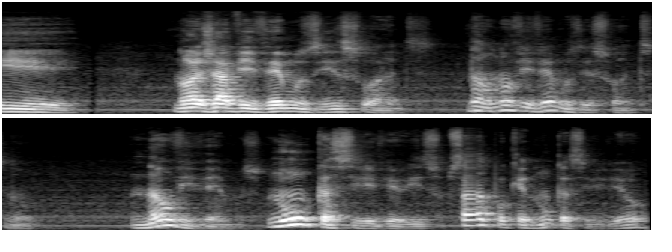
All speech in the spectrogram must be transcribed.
que nós já vivemos isso antes. Não, não vivemos isso antes, não. Não vivemos. Nunca se viveu isso. Sabe por que nunca se viveu?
